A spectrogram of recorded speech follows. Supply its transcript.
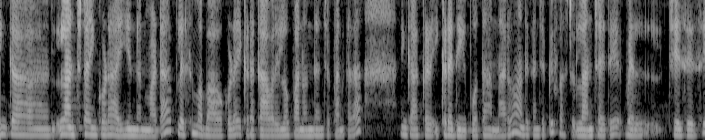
ఇంకా లంచ్ టైం కూడా అయ్యిందనమాట. ప్లస్ మా బావ కూడా ఇక్కడ కావలిలో పని ఉందని చెప్పాను కదా ఇంకా అక్కడ ఇక్కడే దిగిపోతా అన్నారు. అందుకని చెప్పి ఫస్ట్ లంచ్ అయితే వెల్ చేసేసి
